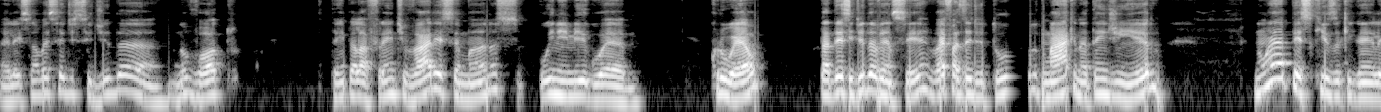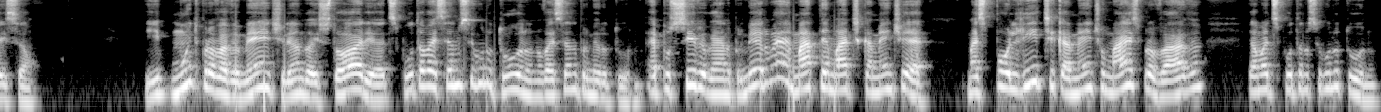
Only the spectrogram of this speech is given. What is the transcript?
A eleição vai ser decidida no voto tem pela frente várias semanas. O inimigo é cruel, está decidido a vencer, vai fazer de tudo, máquina, tem dinheiro. Não é a pesquisa que ganha a eleição. E muito provavelmente, olhando a história, a disputa vai ser no segundo turno, não vai ser no primeiro turno. É possível ganhar no primeiro? É, matematicamente é. Mas politicamente, o mais provável é uma disputa no segundo turno.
